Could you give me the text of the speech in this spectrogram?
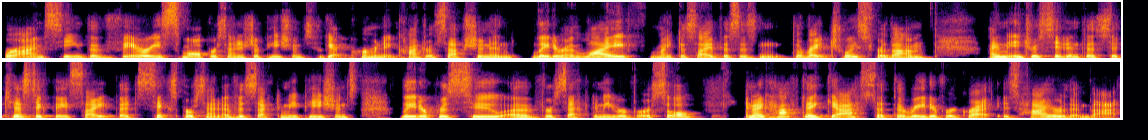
where I'm seeing the very small percentage of patients who get permanent contraception and later in life might decide this isn't the right choice for them. I'm interested in the statistic they cite that 6% of vasectomy patients later pursue a vasectomy reversal. And I'd have to guess that the rate of regret is higher than that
